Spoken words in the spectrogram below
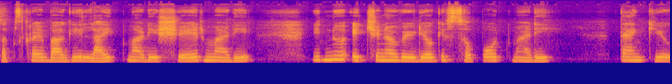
ಸಬ್ಸ್ಕ್ರೈಬ್ ಆಗಿ ಲೈಕ್ ಮಾಡಿ, ಶೇರ್ ಮಾಡಿ, ಇನ್ನೂ ಹೆಚ್ಚಿನ ವೀಡಿಯೋಗೆ ಸಪೋರ್ಟ್ ಮಾಡಿ. Thank you.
